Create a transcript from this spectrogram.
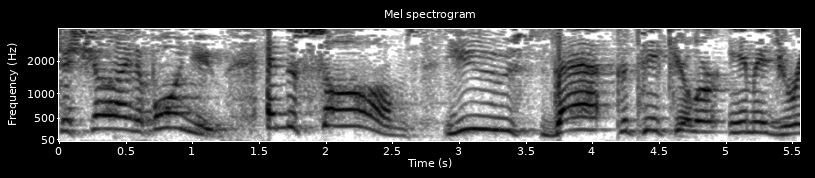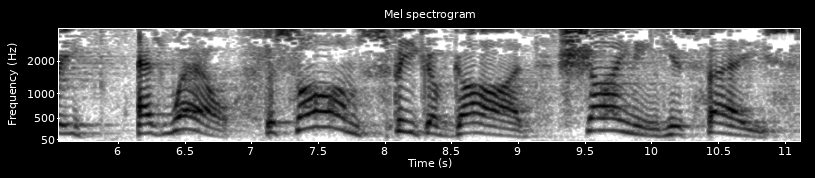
to shine upon you. And the Psalms use that particular imagery as well. The Psalms speak of God shining His face.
